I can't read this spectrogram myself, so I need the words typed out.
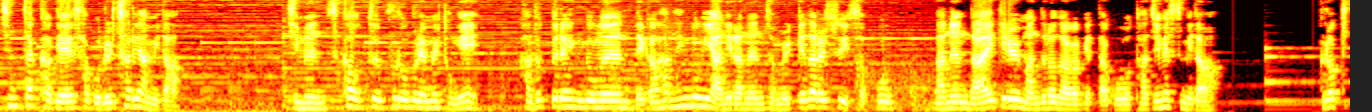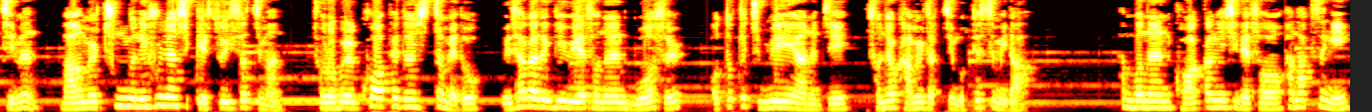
침착하게 사고를 처리합니다. 짐은 스카우트 프로그램을 통해 가족들의 행동은 내가 한 행동이 아니라는 점을 깨달을 수 있었고 나는 나의 길을 만들어 나가겠다고 다짐했습니다. 그렇게 짐은 마음을 충분히 훈련시킬 수 있었지만 졸업을 코앞에 둔 시점에도 의사가 되기 위해서는 무엇을 어떻게 준비해야 하는지 전혀 감을 잡지 못했습니다. 한 번은 과학 강의실에서 한 학생이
